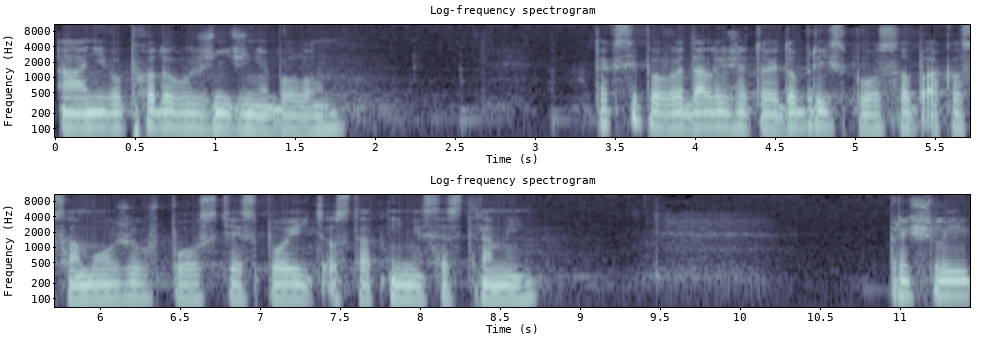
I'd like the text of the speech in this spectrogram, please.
a ani v obchodoch už nič nebolo. Tak si povedali, že to je dobrý spôsob, ako sa môžu v pôste spojiť s ostatnými sestrami. Prišli,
